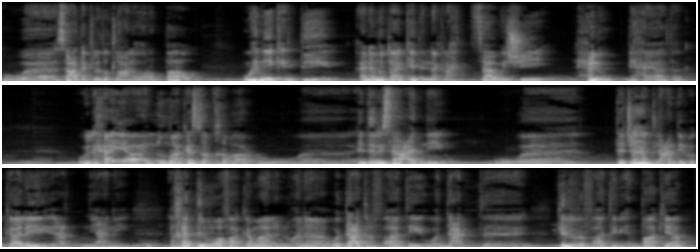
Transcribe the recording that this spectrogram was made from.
وساعدك لتطلع لأوروبا وهنيك انت أنا متأكد إنك رح تساوي شيء حلو بحياتك. والحقيقة إنه ما كذب خبر وقدر يساعدني واتجهت لعند الوكالة يعني أخذت الموافقة كمان إنه أنا ودعت رفقاتي ودعت كل رفقاتي بإنطاكيا.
